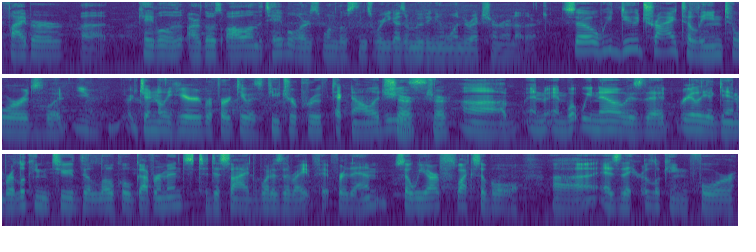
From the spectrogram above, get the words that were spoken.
fiber, uh, cable? Are those all on the table, or is one of those things where you guys are moving in one direction or another? So we do try to lean towards what you generally hear referred to as future-proof technologies. Sure, sure. Uh, and and what we know is that really, again, we're looking to the local governments to decide what is the right fit for them. So we are flexible uh, as they are looking for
